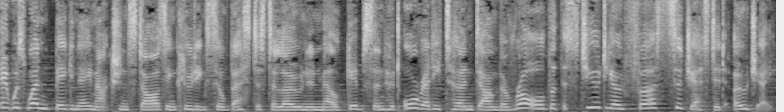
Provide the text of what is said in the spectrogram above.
It was when big name action stars including Sylvester Stallone and Mel Gibson had already turned down the role that the studio first suggested O.J.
